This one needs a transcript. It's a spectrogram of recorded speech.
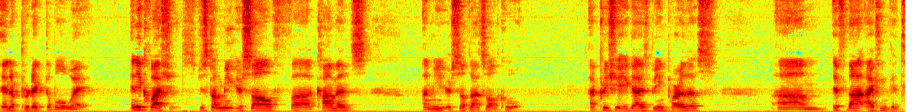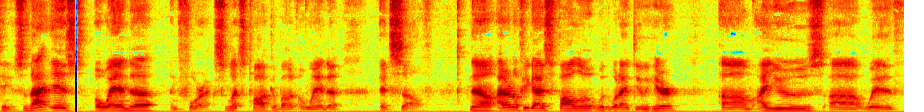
in a predictable way. Any questions? Just unmute yourself, uh, comments, unmute yourself. That's all cool. I appreciate you guys being part of this. Um, if not, I can continue. So that is Oanda and Forex. So let's talk about Oanda itself. Now, I don't know if you guys follow with what I do here. Um, I use uh, with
